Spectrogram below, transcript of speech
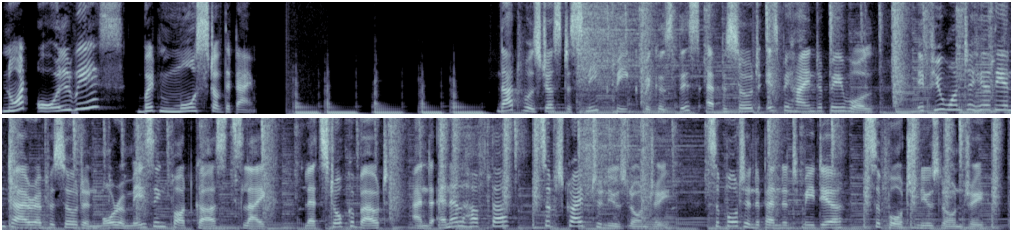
Not always, but most of the time. That was just a sneak peek because this episode is behind a paywall. If you want to hear the entire episode and more amazing podcasts like Let's Talk About and NL Hafta, subscribe to Newslaundry. Support independent media, support Newslaundry.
